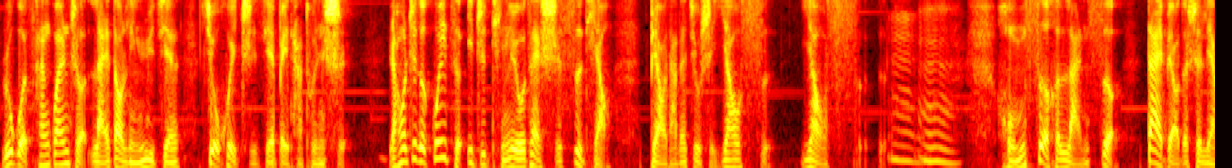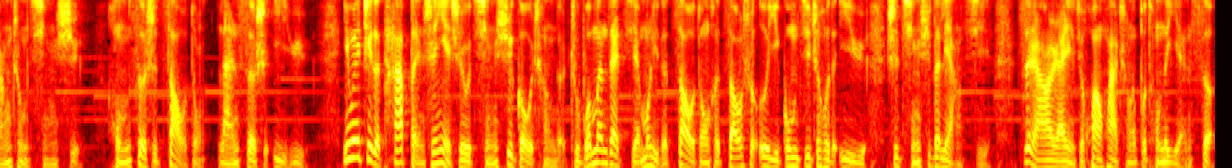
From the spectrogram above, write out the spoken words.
如果参观者来到淋浴间，就会直接被他吞噬。然后这个规则一直停留在十四条，表达的就是要死要死。嗯嗯，红色和蓝色代表的是两种情绪。红色是躁动，蓝色是抑郁，因为这个它本身也是由情绪构成的。主播们在节目里的躁动和遭受恶意攻击之后的抑郁是情绪的两极，自然而然也就幻化成了不同的颜色。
